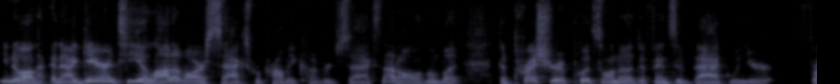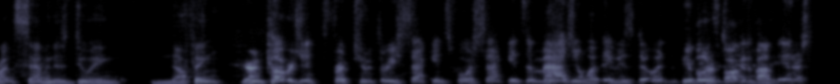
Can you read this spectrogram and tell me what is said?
You know, and I guarantee a lot of our sacks were probably coverage sacks, not all of them, but the pressure it puts on a defensive back when your front seven is doing nothing. You're in coverage for two, three seconds, four seconds. Imagine what he was doing. People exactly. are talking about the interception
